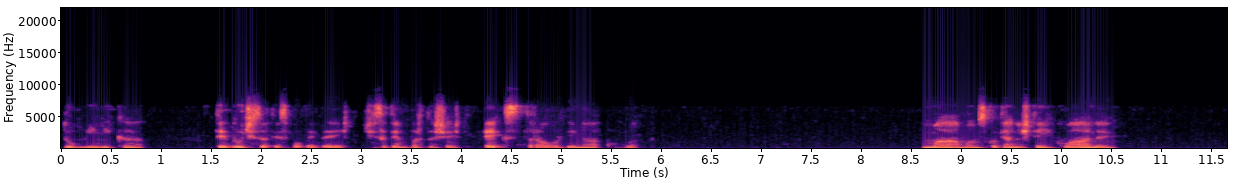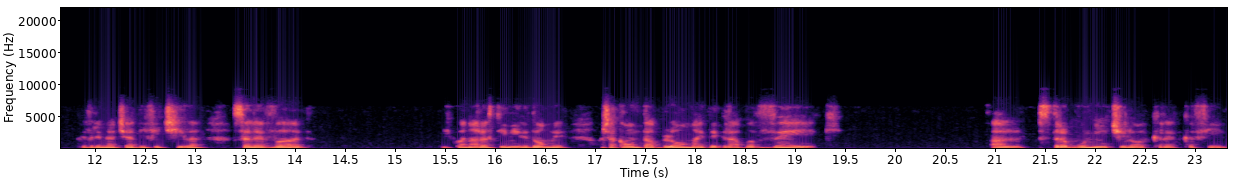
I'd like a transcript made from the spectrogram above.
duminică, te duci să te spovedești și să te împărtășești. Extraordinar cuvânt. Mama îmi scotea niște icoane pe vremea aceea dificilă să le văd icoana răstinirii Domnului, așa ca un tablou mai degrabă, vechi, al străbunicilor, cred că fiind.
